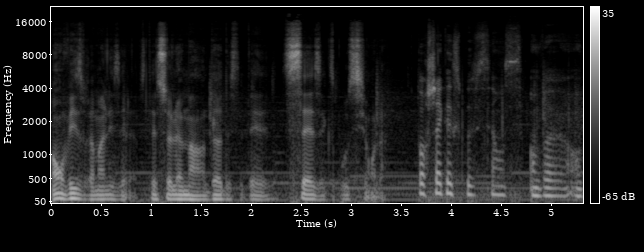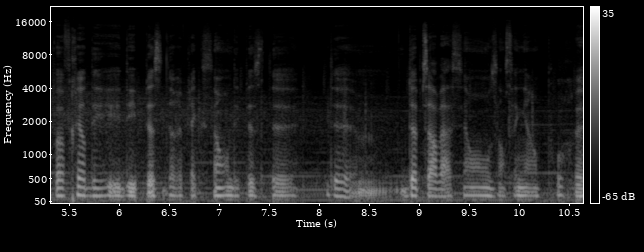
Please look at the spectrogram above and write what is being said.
On vise vraiment les élèves. C'était ça le mandat de ces expositions-là. Pour chaque exposition, on va, offrir des, pistes de réflexion, des pistes d'observation aux enseignants pour euh,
